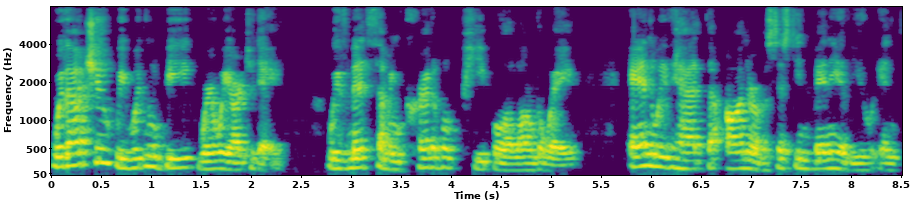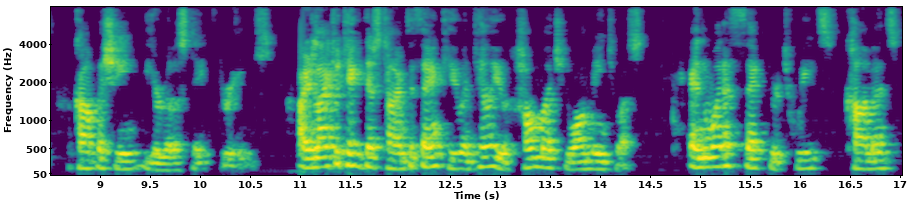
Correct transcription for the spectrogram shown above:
Without you, we wouldn't be where we are today. We've met some incredible people along the way, and we've had the honor of assisting many of you in accomplishing your real estate dreams. I'd like to take this time to thank you and tell you how much you all mean to us and what effect your tweets, comments,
